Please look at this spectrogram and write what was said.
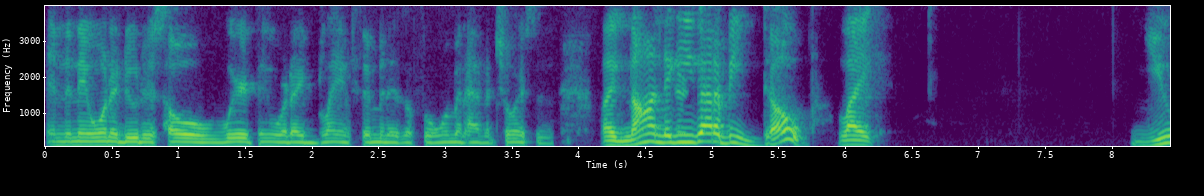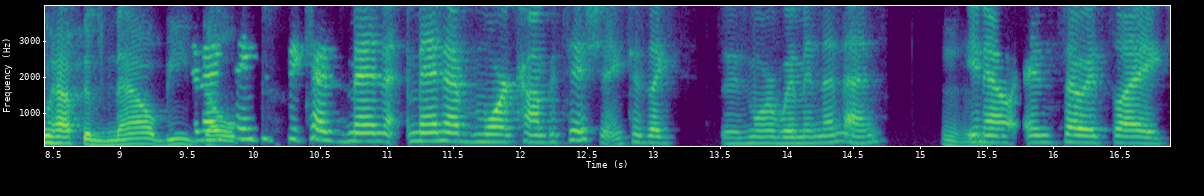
and then they want to do this whole weird thing where they blame feminism for women having choices. Like, nah, nigga, you got to be dope. Like, you have to now be And I think it's because men men have more competition because like so there's more women than men, Mhm. you know, and so it's like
